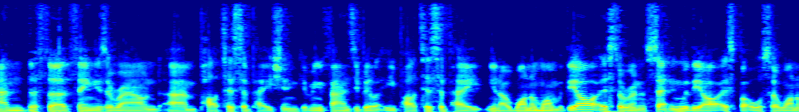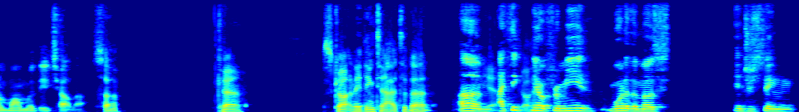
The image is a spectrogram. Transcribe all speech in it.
and the third thing is around um, participation, giving fans the ability to participate, you know, one on one with the artist or in a setting with the artist, but also one on one with each other. So, okay, Scott, anything to add to that? Um, yeah, I think you know, for me, one of the most interesting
